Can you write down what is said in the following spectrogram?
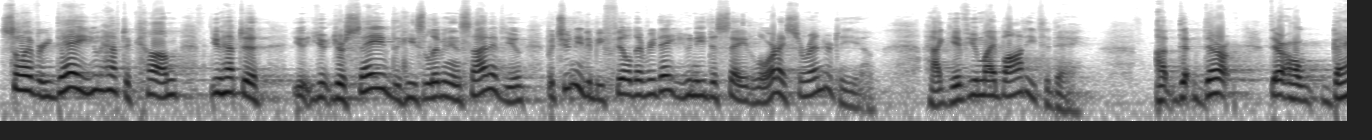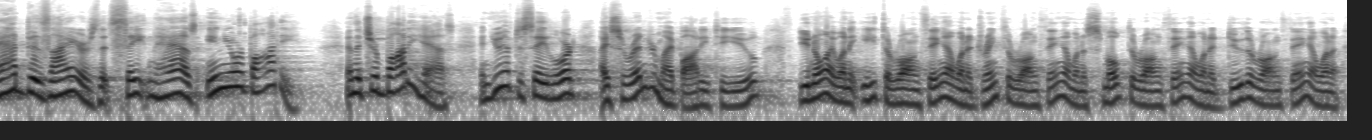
So every day you have to come, you have to, you, you, you're saved, He's living inside of you, but you need to be filled every day. You need to say, Lord, I surrender to you. I give you my body today. Uh, th- there, there are bad desires that Satan has in your body and that your body has. And you have to say, Lord, I surrender my body to you. You know, I want to eat the wrong thing. I want to drink the wrong thing. I want to smoke the wrong thing. I want to do the wrong thing. I want to,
